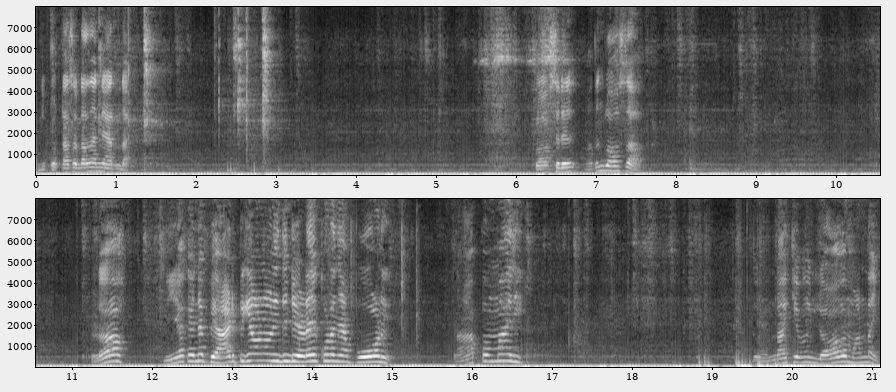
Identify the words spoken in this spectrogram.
ഇനി പൊട്ടാസ് ഉണ്ടാന്ന് തന്നെ ആരണ്ട ക്ലോസ്ഡ് അതും ക്ലോസാ നീയൊക്കെ എന്നെ പേടിപ്പിക്കാനാണോ ഇതിന്റെ ഇടയിൽ കൂടെ ഞാൻ പോണ്. നാപ്പന്മാരി. ഇത് ഉണ്ടാക്കിയവൻ ലോകം മണ്ണായി.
